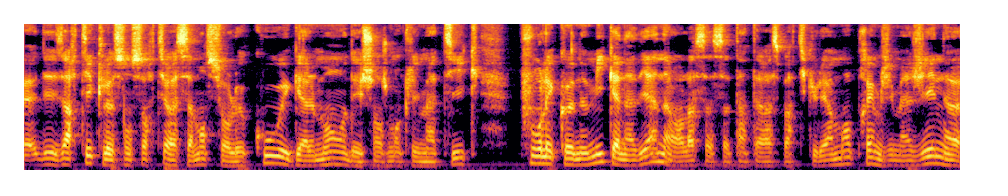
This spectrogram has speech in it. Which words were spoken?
Euh, des articles sont sortis récemment sur le coût également des changements climatiques pour l'économie canadienne. Alors là, ça, ça t'intéresse particulièrement, Prime, j'imagine, euh,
